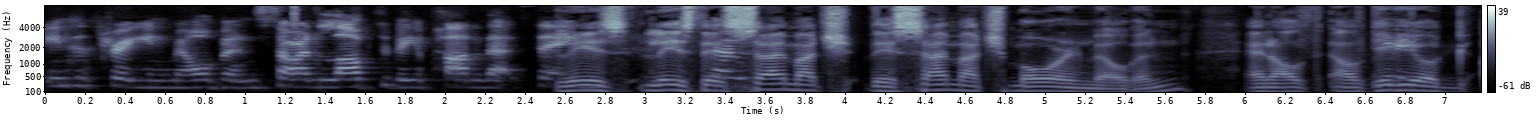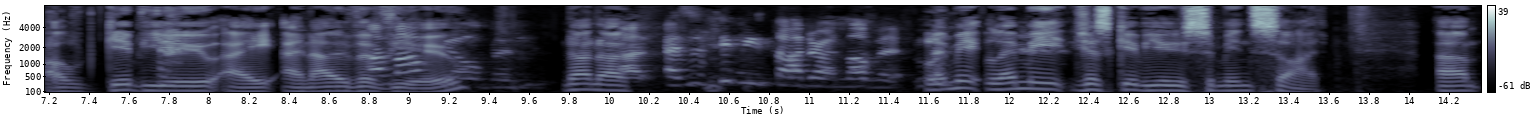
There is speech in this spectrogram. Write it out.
industry in Melbourne. So I'd love to be a part of that scene. Liz, Liz, there's So- so much. There's so much more in Melbourne, and I'll I'll give you a I'll give you a an I love overview. Melbourne. No, no. Uh, as a Sydney sider, I love it. let me let me just give you some insight. Um,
